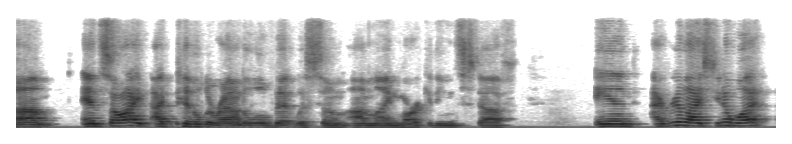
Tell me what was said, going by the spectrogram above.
Um, and so I, I piddled around a little bit with some online marketing stuff. And I realized, you know what?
